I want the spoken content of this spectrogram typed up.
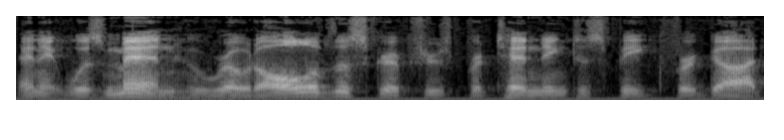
And it was men who wrote all of the scriptures pretending to speak for God.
